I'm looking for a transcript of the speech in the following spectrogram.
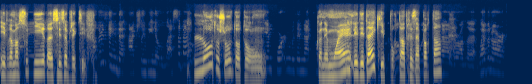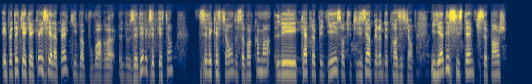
et vraiment soutenir ses objectifs. L'autre chose dont on connaît moins les détails, qui est pourtant très important, et peut-être qu'il y a quelqu'un ici à l'appel qui va pouvoir euh, nous aider avec cette question. C'est la question de savoir comment les quatre piliers sont utilisés en période de transition. Il y a des systèmes qui se penchent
